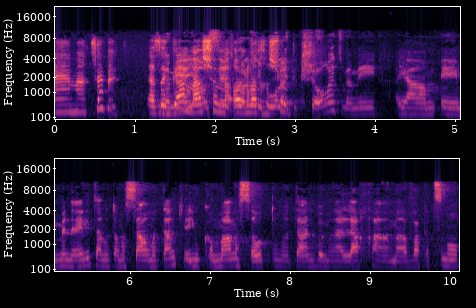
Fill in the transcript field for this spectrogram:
אה, מהצוות. אז זה גם משהו מאוד מאוד חשוב. ומי היה עושה את כל החיבור לתקשורת, ומי היה אה, מנהל איתנו את המשא ומתן, כי היו כמה משאות ומתן במהלך המאבק עצמו,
